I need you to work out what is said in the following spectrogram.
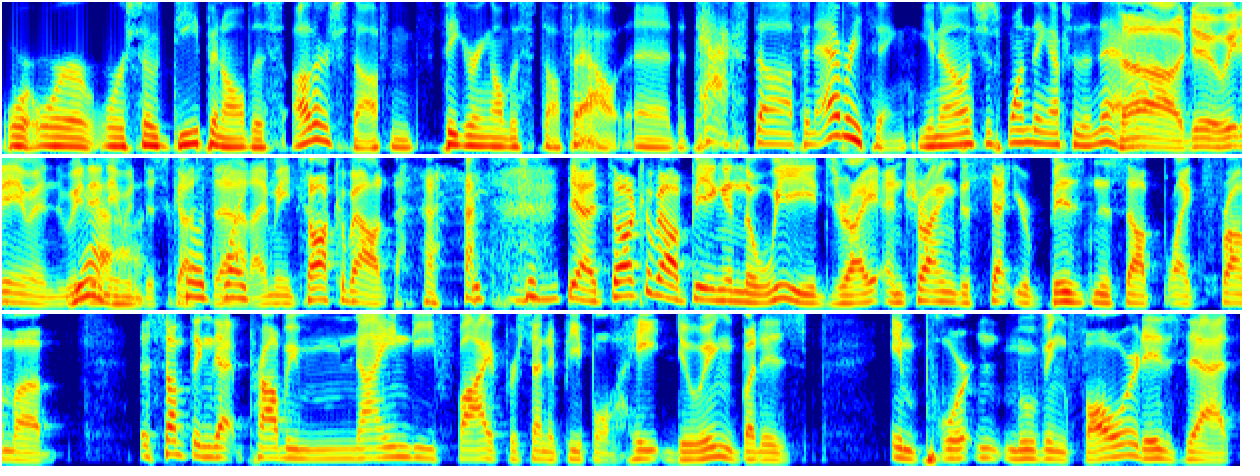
we're, we're, we're so deep in all this other stuff and figuring all this stuff out, uh, the tax stuff and everything. You know, it's just one thing after the next. Oh, dude, we didn't even we Yeah. didn't even discuss So that. like- I mean, talk about It's just- yeah, talk about being in the weeds, right? And trying to set your business up like from a something that probably ninety five percent of people hate doing, but is important moving forward. Is that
